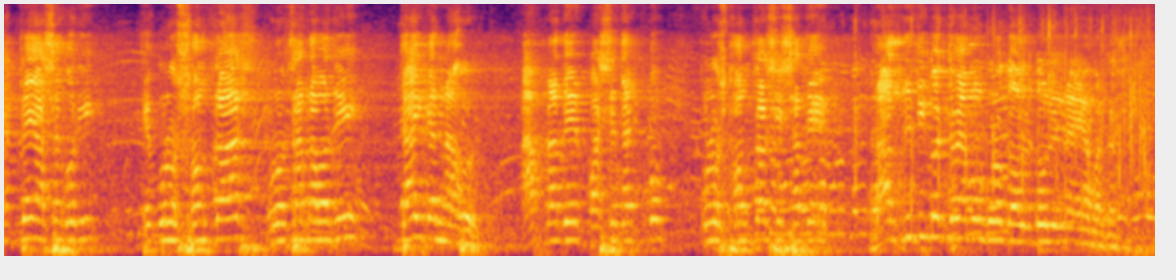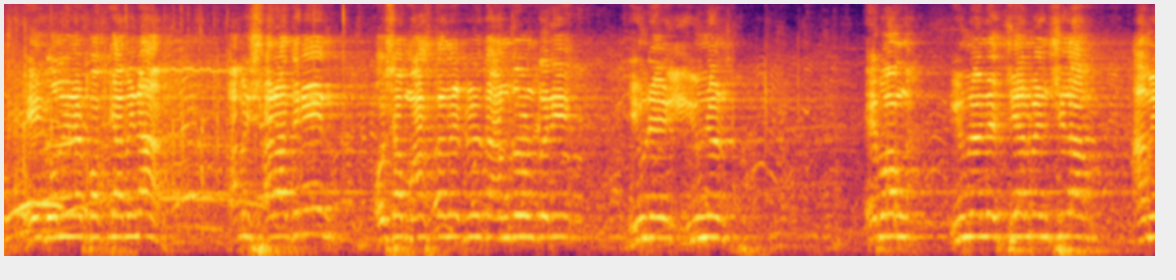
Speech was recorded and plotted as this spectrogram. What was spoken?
একটাই আশা করি যে কোনো সন্ত্রাস, কোনো চাঁদাবাজি, যাই কেন না হোক, আপনাদের পাশে থাকব। কোনো সন্ত্রাসের সাথে রাজনীতি করতে হবে এমন কোনো দল, দলিল নেই আমার কাছে। এই দলিলের পক্ষে আমি না। আমি সারাদিন ওইসব মাস্তানের বিরুদ্ধে আন্দোলন করি ইউনিয়ন ইউনিয়ন এবং ইউনিয়নের চেয়ারম্যান ছিলাম, আমি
